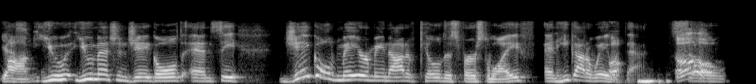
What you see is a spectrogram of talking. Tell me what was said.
Yes. Um, you you mentioned Jay Gold, and see, Jay Gold may or may not have killed his first wife, and he got away oh. with that. So, oh.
